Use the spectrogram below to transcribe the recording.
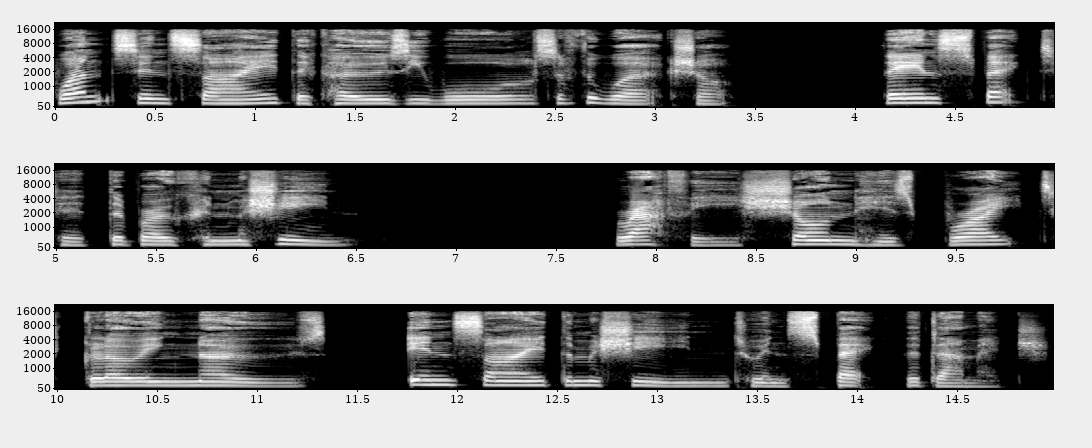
Once inside the cosy walls of the workshop, they inspected the broken machine. Raffi shone his bright, glowing nose inside the machine to inspect the damage.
